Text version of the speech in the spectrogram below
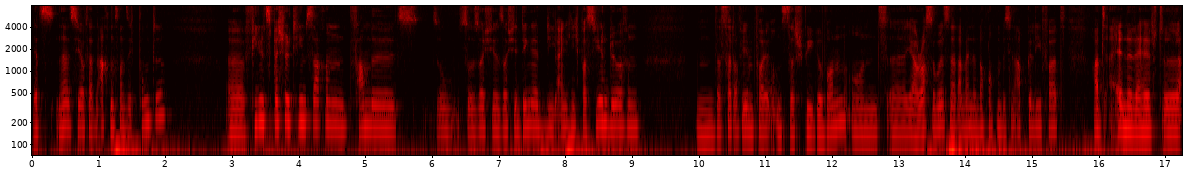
Jetzt, ne, Seahawks hatten 28 Punkte. Äh, viel Special Teams Sachen, Fumbles, so, so solche, solche Dinge, die eigentlich nicht passieren dürfen. Ähm, das hat auf jeden Fall uns das Spiel gewonnen und äh, ja, Russell Wilson hat am Ende noch, noch ein bisschen abgeliefert, hat Ende der Hälfte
